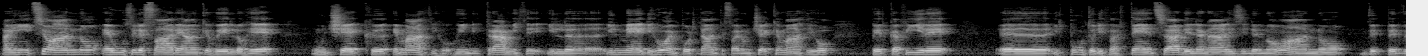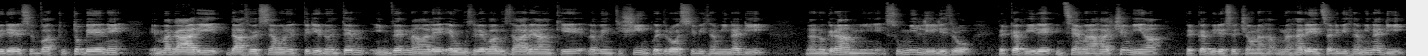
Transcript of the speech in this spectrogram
a inizio anno è utile fare anche quello che è un check ematico, quindi tramite il, il medico è importante fare un check ematico per capire eh, il punto di partenza delle analisi del nuovo anno per vedere se va tutto bene e magari, dato che siamo nel periodo inter- invernale, è utile valutare anche la 25 drossi vitamina D, nanogrammi su millilitro, per capire, insieme alla calcemia, per capire se c'è una, una carenza di vitamina D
